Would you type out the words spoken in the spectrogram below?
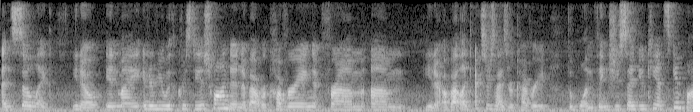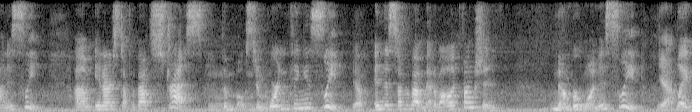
And so, like, you know, in my interview with Christie Aschwanden about recovering from, um, you know, about like exercise recovery, the one thing she said you can't skimp on is sleep. Um, in our stuff about stress, the most important thing is sleep. Yep. In this stuff about metabolic function, number one is sleep yeah like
